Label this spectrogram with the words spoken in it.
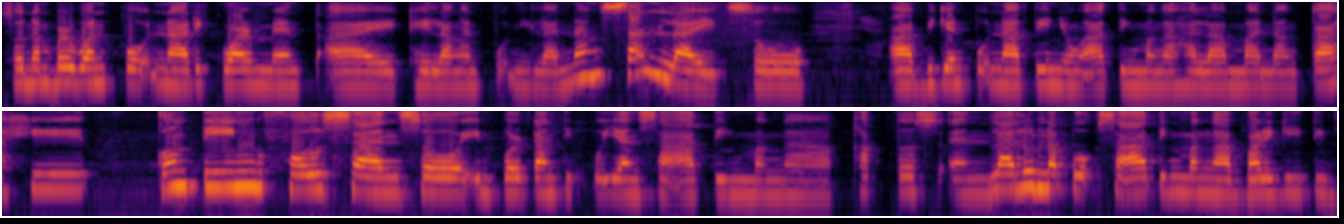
So number one po na requirement ay kailangan po nila ng sunlight. So uh, bigyan po natin yung ating mga halaman ng kahit konting full sun. So, importante po yan sa ating mga cactus and lalo na po sa ating mga variegated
